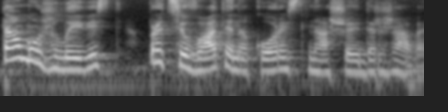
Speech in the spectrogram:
та можливість працювати на користь нашої держави.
